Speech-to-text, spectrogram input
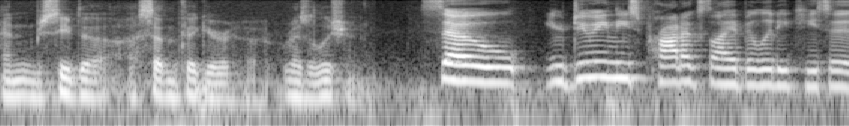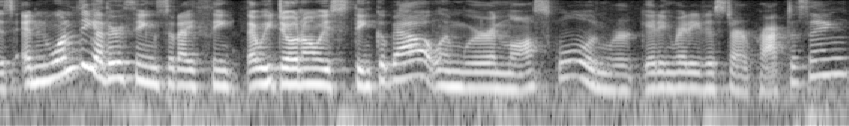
and received a, a seven figure resolution. So you're doing these products liability cases, and one of the other things that I think that we don't always think about when we're in law school and we're getting ready to start practicing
